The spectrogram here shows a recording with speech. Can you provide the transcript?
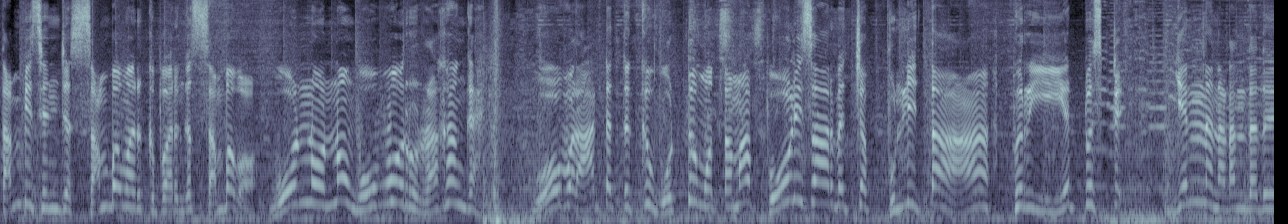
தம்பி செஞ்ச சம்பவம் இருக்கு பாருங்க சம்பவம். ஒன்னொன்னும் ஒவ்வொரு ரகங்க. ஒவ்வொரு ஆட்டத்துக்கு ஒட்டு மொத்தமா போலீசார் வச்ச புள்ளித்தான் பெரிய ட்விஸ்ட் என்ன நடந்தது?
